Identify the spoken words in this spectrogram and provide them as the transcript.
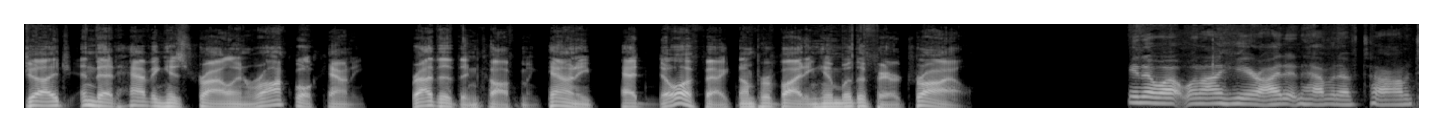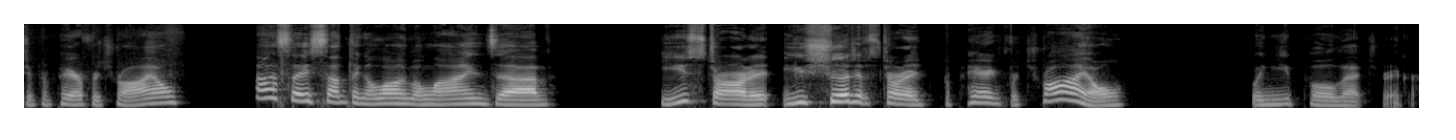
judge and that having his trial in Rockwall County rather than Kaufman County had no effect on providing him with a fair trial. You know what? When I hear I didn't have enough time to prepare for trial, I say something along the lines of you started you should have started preparing for trial when you pull that trigger.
